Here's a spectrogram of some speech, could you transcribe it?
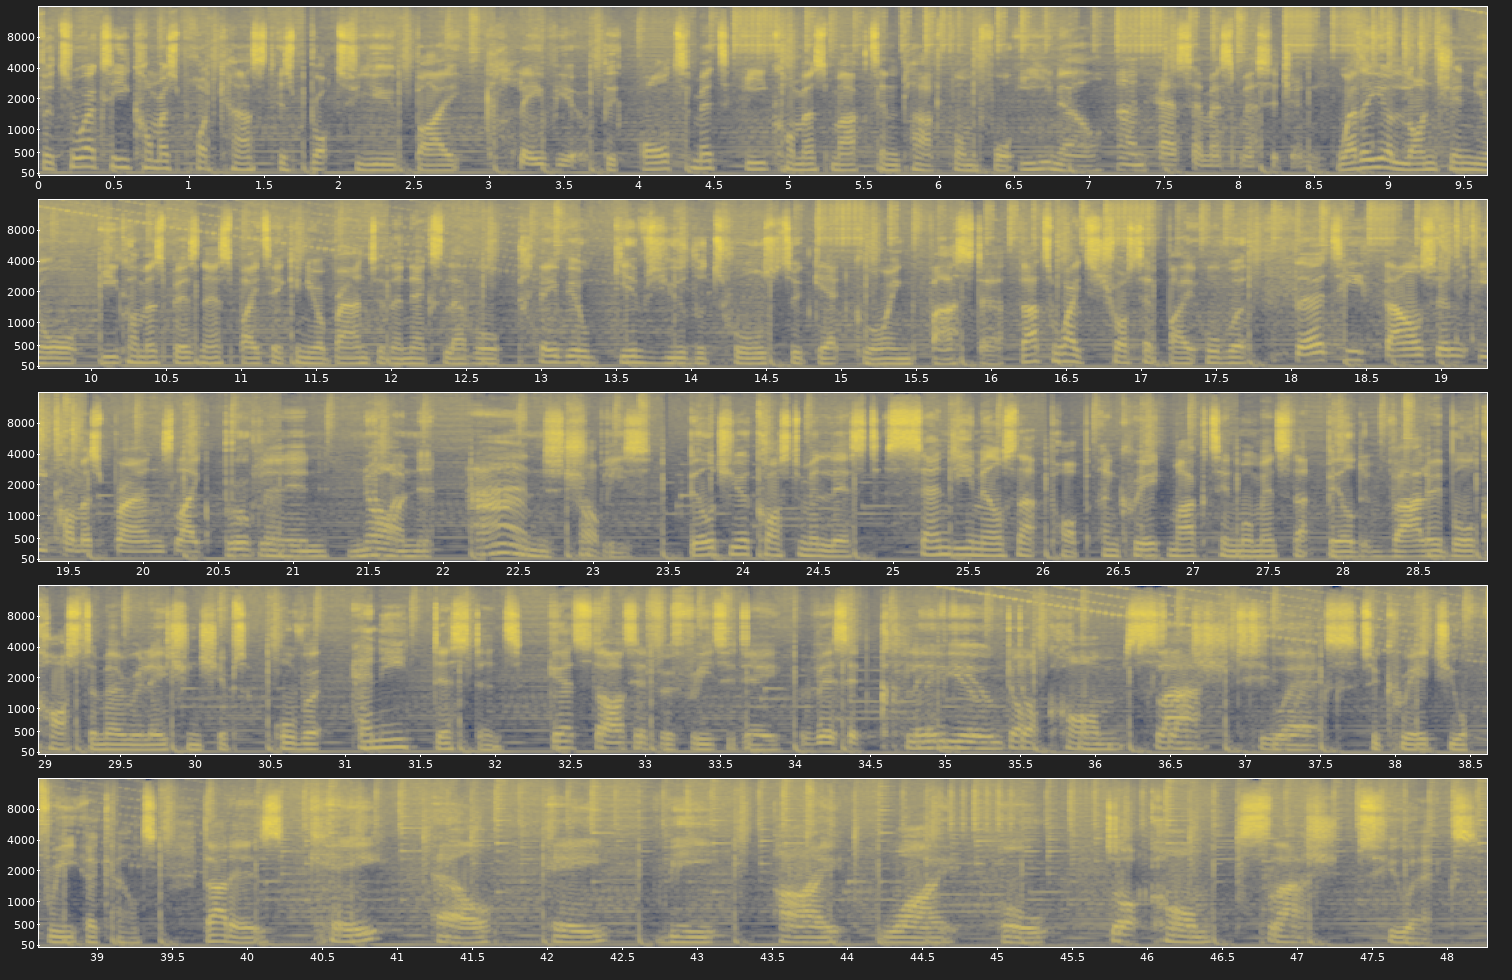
The 2x e-commerce podcast is brought to you by Klaviyo, the ultimate e-commerce marketing platform for email and SMS messaging. Whether you're launching your e-commerce business by taking your brand to the next level, Klaviyo gives you the tools to get growing faster. That's why it's trusted by over 30,000 e-commerce brands like Brooklinen, Non, and Chubbies. Build your customer list, send emails that pop, and create marketing moments that build valuable customer relationships over any distance. Get started for free today. Visit klaviyo.com slash 2x to create your free account. That is K L A V I Y O dot com slash 2x.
